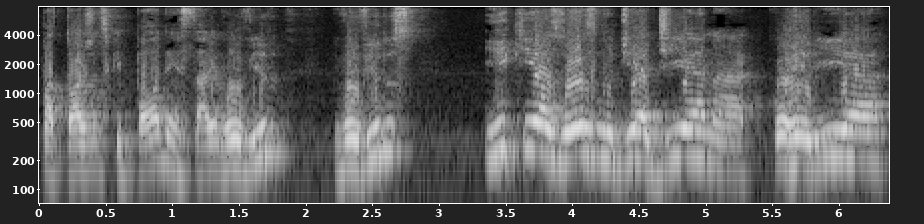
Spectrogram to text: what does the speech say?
patógenos que podem estar envolvido, envolvidos e que às vezes no dia a dia, na correria,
